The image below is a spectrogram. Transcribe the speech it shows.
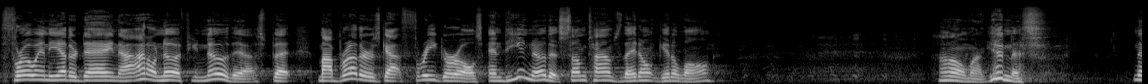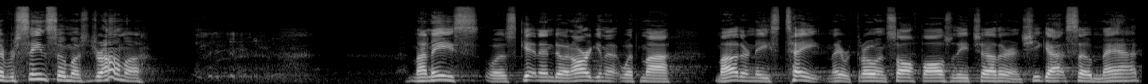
throwing the other day. Now, I don't know if you know this, but my brother's got three girls. And do you know that sometimes they don't get along? Oh, my goodness. Never seen so much drama. My niece was getting into an argument with my, my other niece, Tate, and they were throwing softballs with each other, and she got so mad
